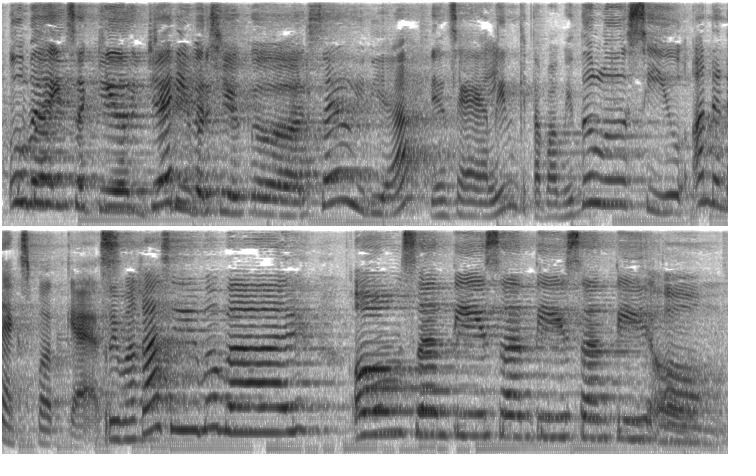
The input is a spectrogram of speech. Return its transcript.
Ubah insecure jadi bersyukur. Saya Lydia. Dan saya Elin, kita pamit dulu. See you on the next podcast. Terima kasih, bye bye. Om Santi Santi Santi Om.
